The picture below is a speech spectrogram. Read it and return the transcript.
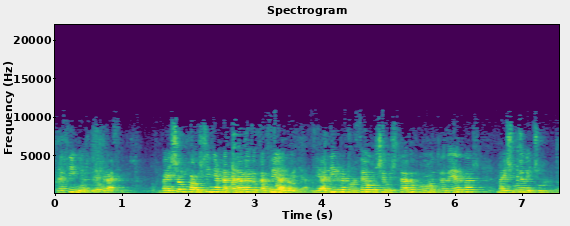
Graciñas, Deogracias. Baixou pausiña na parada do café a loia e ali reforceu o seu estado con outra de ervas máis unha de churros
